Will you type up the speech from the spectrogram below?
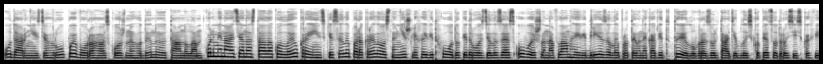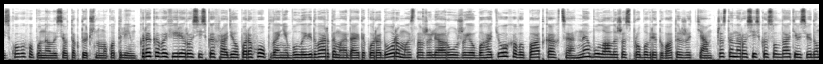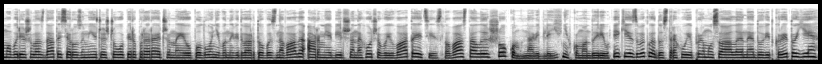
Ударність групи ворога з кожною годиною танула. Кульмінація настала, коли українські сили перекрили основні шляхи відходу. Підрозділи ЗСУ вийшли на фланги і відрізали противника від тилу. В результаті близько 500 російських військових опинилися в тактичному котлі. Крики в ефірі російських радіоперехоплень були відвертими. Дайте коридор, ми сложили оружие. У багатьох випадках це не була лише спроба врятувати життя. Частина російських солдатів свідомо вирішила здатися, розуміючи, що опір приречений у полоні. Вони відверто визнавали, армія більше не хоче воювати. Ці слова стали шоком навіть для їхніх командирів, які звикли до страху і примусу, але не до відкритої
